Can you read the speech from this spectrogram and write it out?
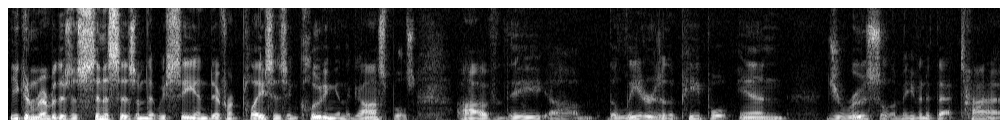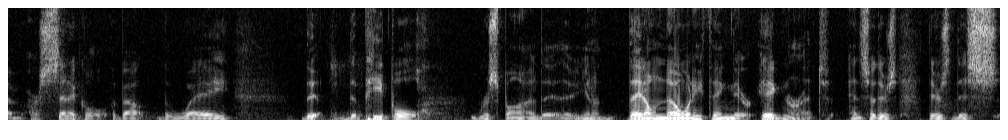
You can remember there's a cynicism that we see in different places, including in the Gospels, of the, um, the leaders of the people in Jerusalem, even at that time, are cynical about the way the, the people respond. They, you know, they don't know anything; they're ignorant, and so there's there's this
